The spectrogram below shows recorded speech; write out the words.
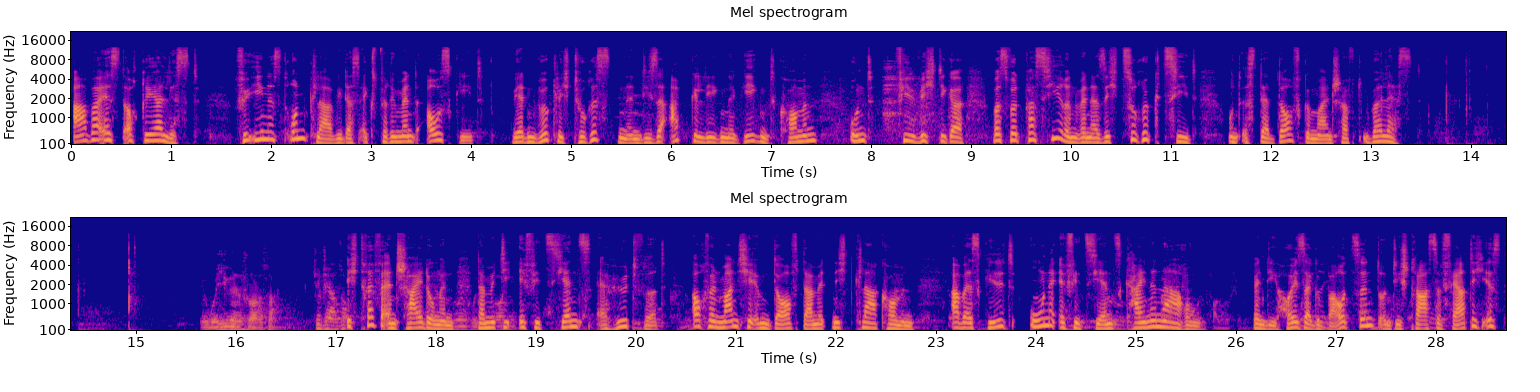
Aber er ist auch Realist. Für ihn ist unklar, wie das Experiment ausgeht. Werden wirklich Touristen in diese abgelegene Gegend kommen? Und viel wichtiger, was wird passieren, wenn er sich zurückzieht und es der Dorfgemeinschaft überlässt? Ich treffe Entscheidungen, damit die Effizienz erhöht wird, auch wenn manche im Dorf damit nicht klarkommen. Aber es gilt, ohne Effizienz keine Nahrung. Wenn die Häuser gebaut sind und die Straße fertig ist,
